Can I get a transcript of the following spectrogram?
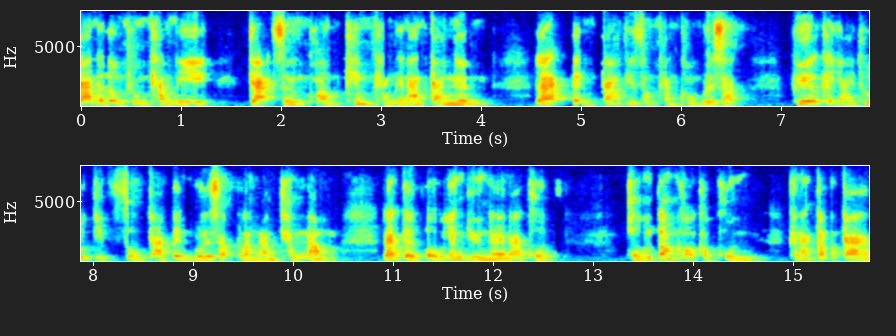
การระดมทุนครั้งนี้จะเสริมความเข้มแข็งในด้านการเงิน และเป็นก้าวที่สำคัญของบริษัท เพื่อขยายธุรกิจสู่การเป็นบริษัทพลังงานชั้นนำและเติบโตยั่งยืนในอนาคต ผมต้องขอขอบคุณ คณะกรรมการ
